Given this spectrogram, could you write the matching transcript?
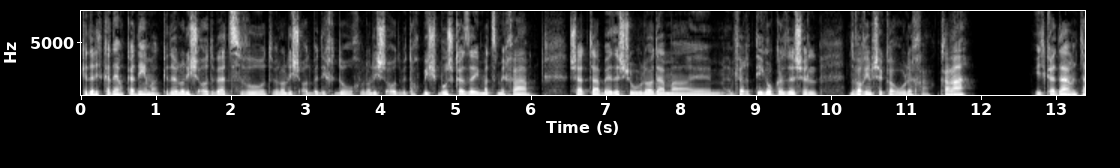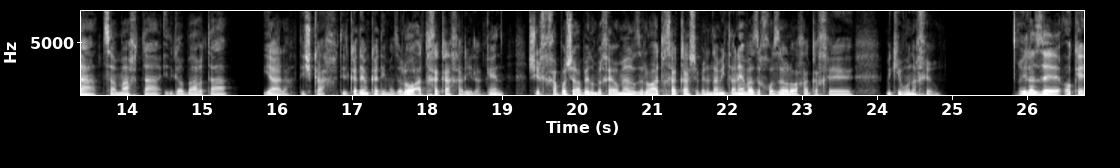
כדי להתקדם קדימה, כדי לא לשהות בעצבות, ולא לשהות בדכדוך, ולא לשהות בתוך בשבוש כזה עם עצמך, שאתה באיזשהו, לא יודע מה, אה, ורטיגו כזה של דברים שקרו לך. קרה, התקדמת, צמחת, התגברת, יאללה, תשכח, תתקדם קדימה. זה לא הדחקה חלילה, כן? שכחה פה שרבנו בחיי אומר, זה לא הדחקה שבן אדם מתעלם ואז זה חוזר לו אחר כך אה, מכיוון אחר. אלא זה, אוקיי,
